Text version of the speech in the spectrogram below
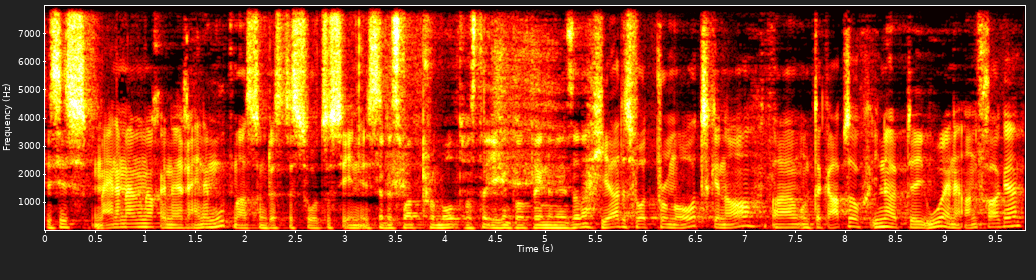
Das ist meiner Meinung nach eine reine Mutmaßung, dass das so zu sehen ist. Ja, das Wort Promote, was da irgendwo drinnen ist, oder? Ja, das Wort Promote, genau. Äh, und da gab es auch innerhalb der EU eine Anfrage,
